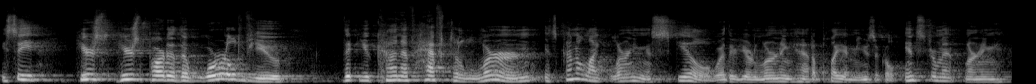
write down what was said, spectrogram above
You see, here's, here's part of the worldview that you kind of have to learn. It's kind of like learning a skill, whether you're learning how to play a musical instrument, learning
